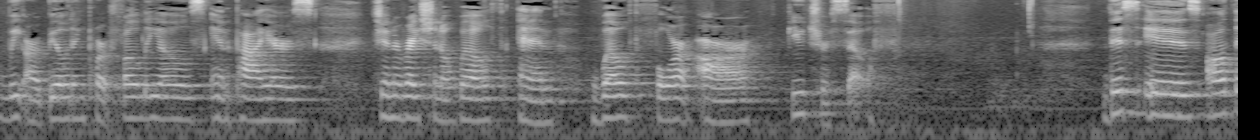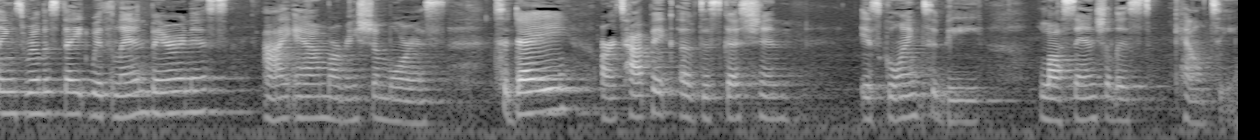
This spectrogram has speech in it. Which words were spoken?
We are building portfolios, empires, generational wealth, and wealth for our future self. This is All Things Real Estate with Land Baroness. I am Marisha Morris. Today, our topic of discussion is going to be Los Angeles County.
